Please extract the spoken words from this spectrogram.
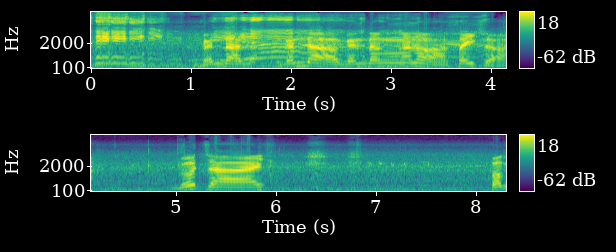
Ganda, ganda, gandang ano, ah, size ah. Good size. Pag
